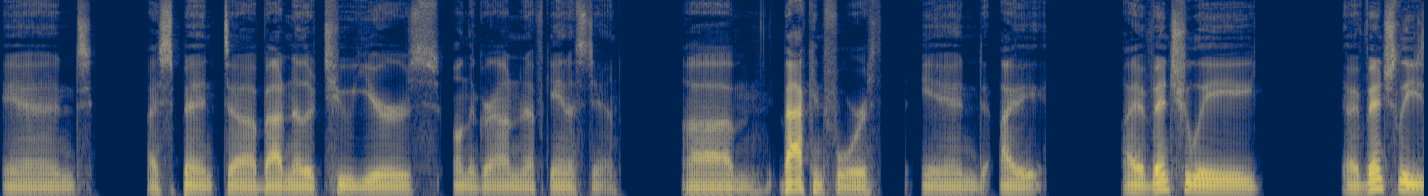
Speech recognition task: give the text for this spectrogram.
and I spent uh, about another two years on the ground in Afghanistan, um, back and forth, and I I eventually I eventually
